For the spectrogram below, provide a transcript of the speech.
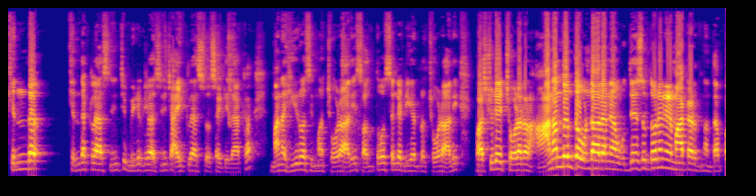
కింద కింద క్లాస్ నుంచి మిడిల్ క్లాస్ నుంచి హై క్లాస్ సొసైటీ దాకా మన హీరో సినిమా చూడాలి సంతోషంగా థియేటర్లో చూడాలి ఫస్ట్ డే చూడాలని ఆనందంతో ఉండాలనే ఉద్దేశంతోనే నేను మాట్లాడుతున్నాను తప్ప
